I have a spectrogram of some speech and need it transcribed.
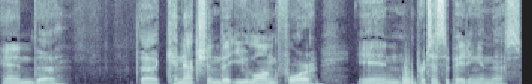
And the the connection that you long for in participating in this.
